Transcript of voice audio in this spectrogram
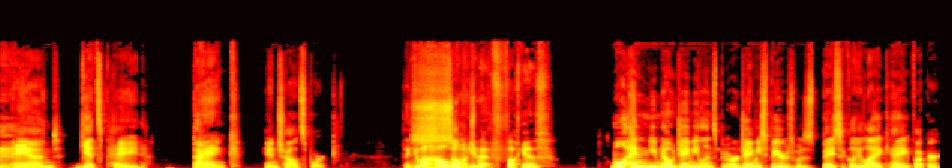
and gets paid bank in child support. Think about how so lucky that fuck is. Well, and you know, Jamie Lynn or Jamie Spears was basically like, "Hey, fucker,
